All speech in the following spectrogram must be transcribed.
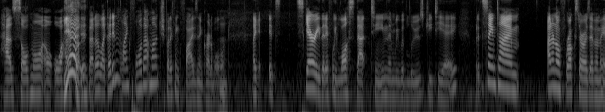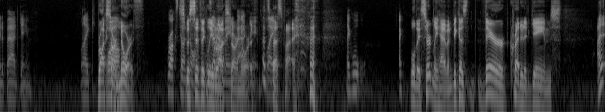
has sold more or, or has Yeah, gotten it- better. Like I didn't like four that much, but I think five's incredible. Hmm. Like it's scary that if we lost that team, then we would lose GTA. But at the same time, I don't know if Rockstar has ever made a bad game. Like Rockstar Well, North. Rockstar North specifically has ever made a Rockstar North. game. Let's like, specify. like w- Well, they certainly haven't because their credited games. I,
